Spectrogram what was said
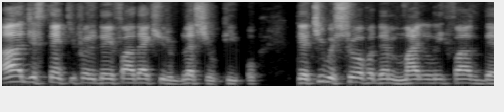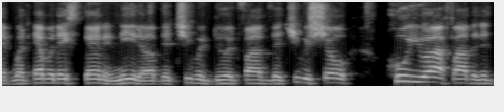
I just thank you for the day, Father. I ask you to bless your people that you would show up for them mightily, Father, that whatever they stand in need of, that you would do it, Father, that you would show who you are, Father, that,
